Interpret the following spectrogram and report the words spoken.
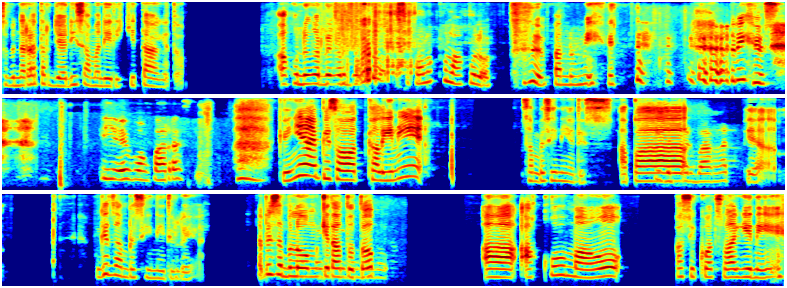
sebenarnya terjadi sama diri kita gitu. Aku denger-denger juga tuh psikolog tuh laku loh pandemi. Serius. Iya emang parah sih Kayaknya episode kali ini sampai sini ya, Des. Apa bener banget ya mungkin sampai sini dulu ya. Tapi sebelum Sampai kita tutup, dulu. eh, aku mau kasih quotes lagi nih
